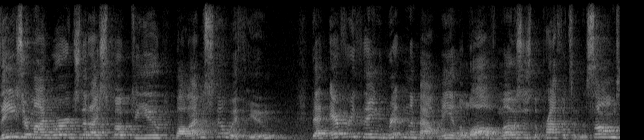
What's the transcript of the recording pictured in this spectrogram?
These are my words that I spoke to you while I was still with you, that everything written about me in the law of Moses, the prophets, and the Psalms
